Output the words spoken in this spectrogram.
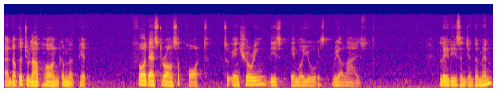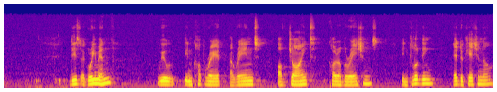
and Dr. Julapon Kamnat Pet for their strong support to ensuring this MOU is realized. Ladies and gentlemen, this agreement will incorporate a range of joint collaborations, including educational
